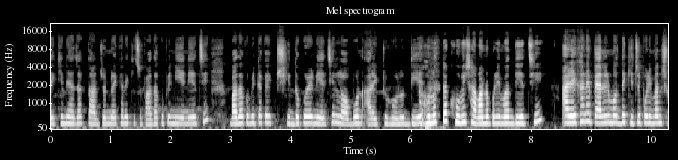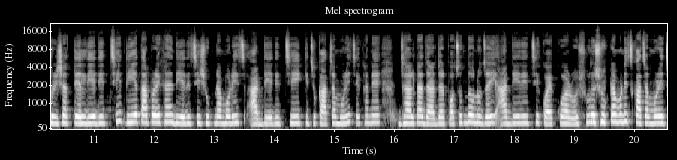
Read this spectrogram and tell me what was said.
দেখে নেওয়া যাক তার জন্য এখানে কিছু বাঁধাকপি নিয়ে নিয়েছি। বাঁধাকপিটাকে একটু সিদ্ধ করে নিয়েছি লবণ আর একটু হলুদ দিয়ে। হলুদটা খুবই সামান্য পরিমাণ দিয়েছি। আর এখানে প্যানের মধ্যে কিছু পরিমাণ সরিষার তেল দিয়ে দিচ্ছি। দিয়ে তারপর এখানে দিয়ে দিচ্ছি শুকনা মরিচ আর দিয়ে দিচ্ছি কিছু কাঁচা মরিচ। এখানে ঝালটা যার যার পছন্দ অনুযায়ী। আর দিয়ে দিচ্ছি কয়েক কোয়া রসুন। শুকনা মরিচ, কাঁচা মরিচ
